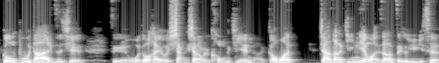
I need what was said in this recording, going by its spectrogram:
公布答案之前，这个我都还有想象的空间啊，搞不好加上今天晚上这个预测，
